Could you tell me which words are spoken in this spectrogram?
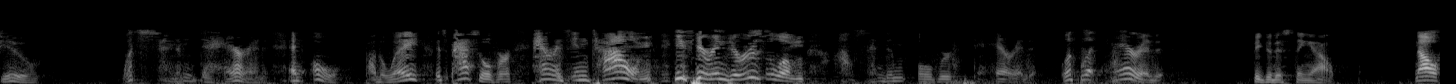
Jew. Let's send him to Herod. And oh, by the way, it's Passover. Herod's in town. He's here in Jerusalem. I'll send him over to Herod. Let's let Herod figure this thing out. Now,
